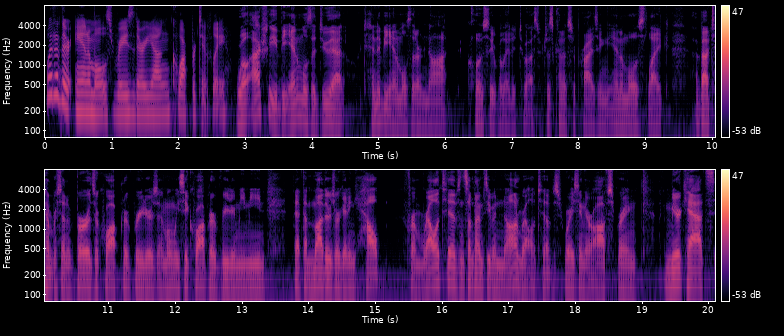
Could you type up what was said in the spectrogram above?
what other animals raise their young cooperatively? Well, actually, the animals that do that tend to be animals that are not closely related to us, which is kind of surprising. Animals like about 10% of birds are cooperative breeders. And when we say cooperative breeding, we mean that the mothers are getting help from relatives and sometimes even non relatives raising their offspring meerkats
